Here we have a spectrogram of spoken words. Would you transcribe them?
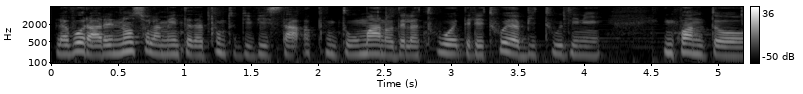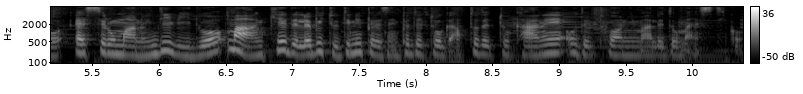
lavorare non solamente dal punto di vista appunto umano tua, delle tue abitudini in quanto essere umano individuo, ma anche delle abitudini per esempio del tuo gatto, del tuo cane o del tuo animale domestico.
